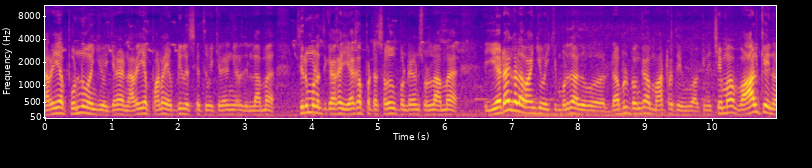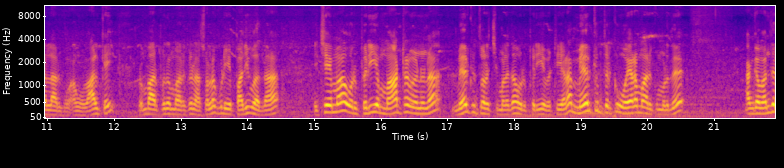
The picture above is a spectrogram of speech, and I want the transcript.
நிறைய பொண்ணு வாங்கி வைக்கிறேன். நிறைய பணம் எப்படியில் சேர்த்து வைக்கிறேங்கிறது இல்லாமல் திருமணத்துக்காக ஏகப்பட்ட செலவு பண்ணுறேன்னு சொல்லாமல் இடங்களை வாங்கி வைக்கும் பொழுது அது டபுள் பங்காக மாற்றத்தை உருவாக்கி நிச்சயமாக வாழ்க்கை நல்லாயிருக்கும் அவங்க வாழ்க்கை ரொம்ப அற்புதமாக இருக்கும் நான் சொல்லக்கூடிய பதிவு அதுதான். நிச்சயமாக ஒரு பெரிய மாற்றம் வேணும்னா மேற்கு தொடர்ச்சி மலை தான் ஒரு பெரிய வெற்றி. ஏன்னா மேற்கும் தெற்கும் உயரமாக இருக்கும் பொழுது அங்கே வந்து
